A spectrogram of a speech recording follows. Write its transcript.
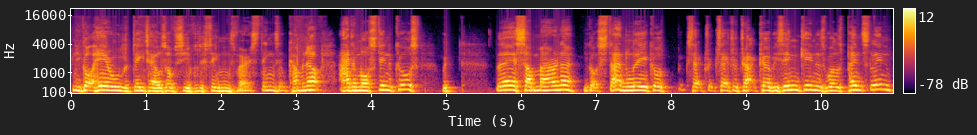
And you've got here all the details, obviously, of the things, various things that are coming up. Adam Austin, of course, with there, Submariner. You've got Stan Lee, of course, etc., etc. Jack Kirby's inking as well as penciling.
